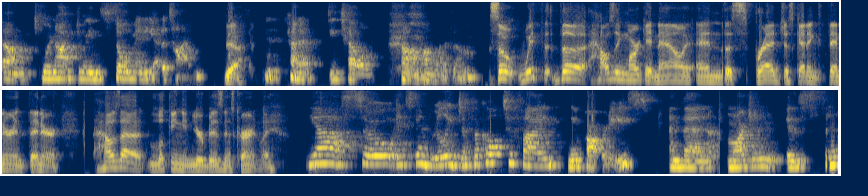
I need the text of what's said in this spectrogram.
um, we're not doing so many at a time. Yeah. Kind of detailed um, on one of them. So with the housing market now and the spread just getting thinner and thinner, how's that looking in your business currently? Yeah, so it's been really difficult to find new properties. And then margin is thinner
